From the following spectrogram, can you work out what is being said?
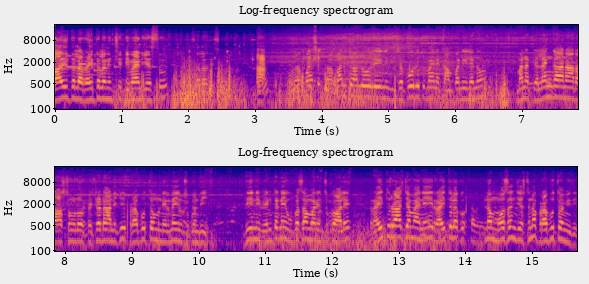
బాధితుల రైతుల నుంచి డిమాండ్ చేస్తూ సెలవు తీసుకుంటున్నాం. ప్రపంచ ప్రపంచంలో లేని విషపూరితమైన కంపెనీలను మన తెలంగాణ రాష్ట్రంలో పెట్టడానికి ప్రభుత్వం నిర్ణయించుకుంది. దీన్ని వెంటనే ఉపసంహరించుకోవాలి. రైతు రాజ్యం అని రైతులకు మోసం చేస్తున్న ప్రభుత్వం ఇది.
